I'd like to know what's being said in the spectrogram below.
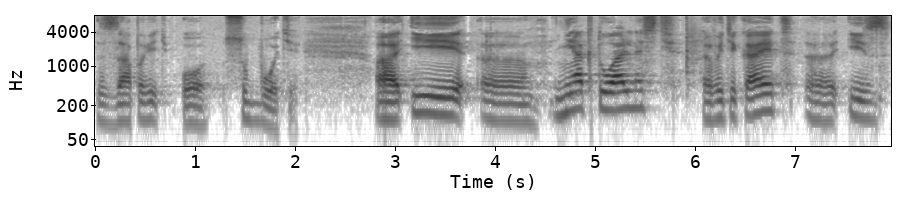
заповедь о субботе? И неактуальность вытекает из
